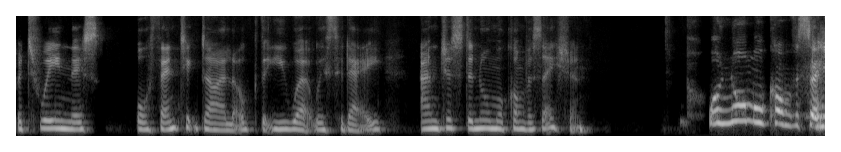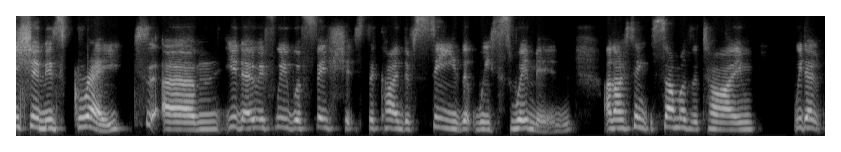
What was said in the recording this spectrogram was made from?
between this authentic dialogue that you work with today and just a normal conversation? Well, normal conversation is great. Um, you know, if we were fish, it's the kind of sea that we swim in. And I think some of the time we don't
